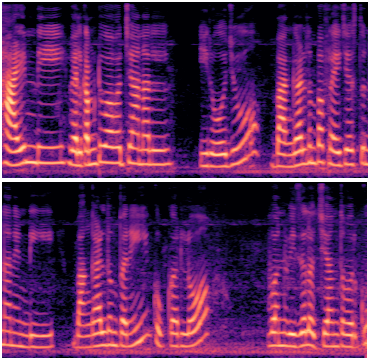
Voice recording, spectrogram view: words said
హాయ్ అండి. Welcome to our channel. ఈరోజు బంగాళదుంప ఫ్రై చేస్తున్నానండి. బంగాళదుంపని కుక్కర్లో వన్ విజల్ వచ్చేంత వరకు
